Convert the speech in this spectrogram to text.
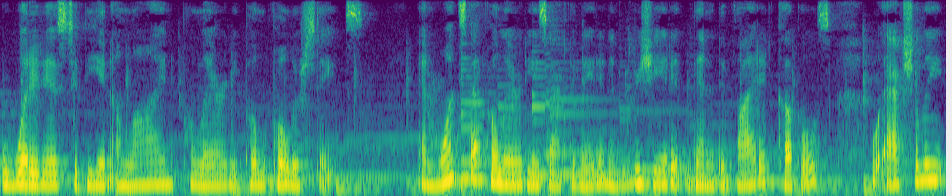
what it is to be in aligned polarity, polar states. And once that polarity is activated and appreciated, then divided couples will actually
